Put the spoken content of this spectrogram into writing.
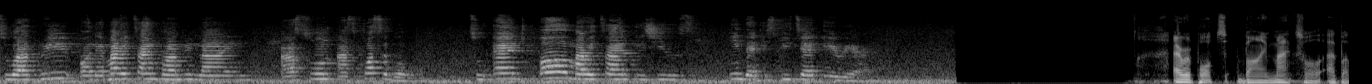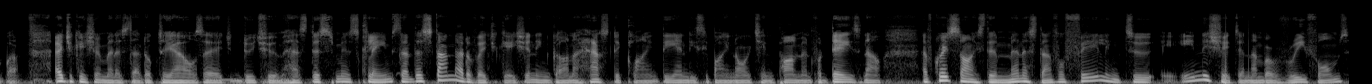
to agree on a maritime boundary line as soon as possible to end all maritime issues in the disputed area. A report by Maxwell Agbagba. Education Minister Dr. Yaw Adutwum has dismissed claims that the standard of education in Ghana has declined. The NDC minority in Parliament for days now have criticized the minister for failing to initiate a number of reforms,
